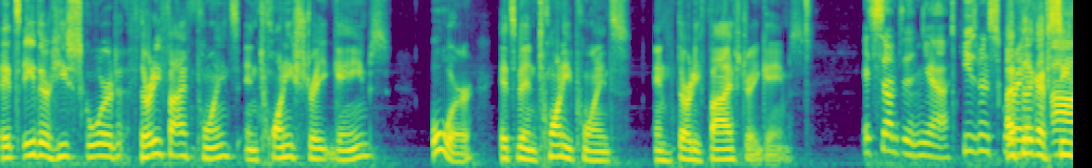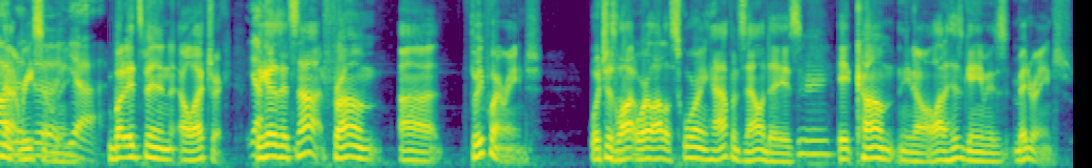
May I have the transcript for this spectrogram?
it's either he scored 35 points in 20 straight games, or it's been 20 points in 35 straight games. It's something. Yeah, he's been scoring. I feel like I've seen that of the- recently. yeah, But it's been electric Yeah. because it's not from uh, three point range, which is a lot where a lot of scoring happens nowadays. Mm-hmm. It come, you know, a lot of his game is mid range.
